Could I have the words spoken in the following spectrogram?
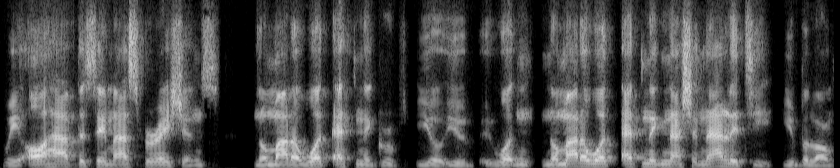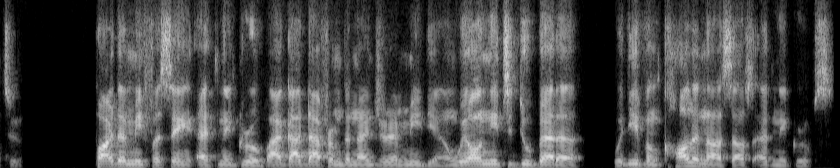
We all have the same aspirations, no matter what ethnic group you you what no matter what ethnic nationality you belong to. Pardon me for saying ethnic group. I got that from the Nigerian media, and we all need to do better with even calling ourselves ethnic groups.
